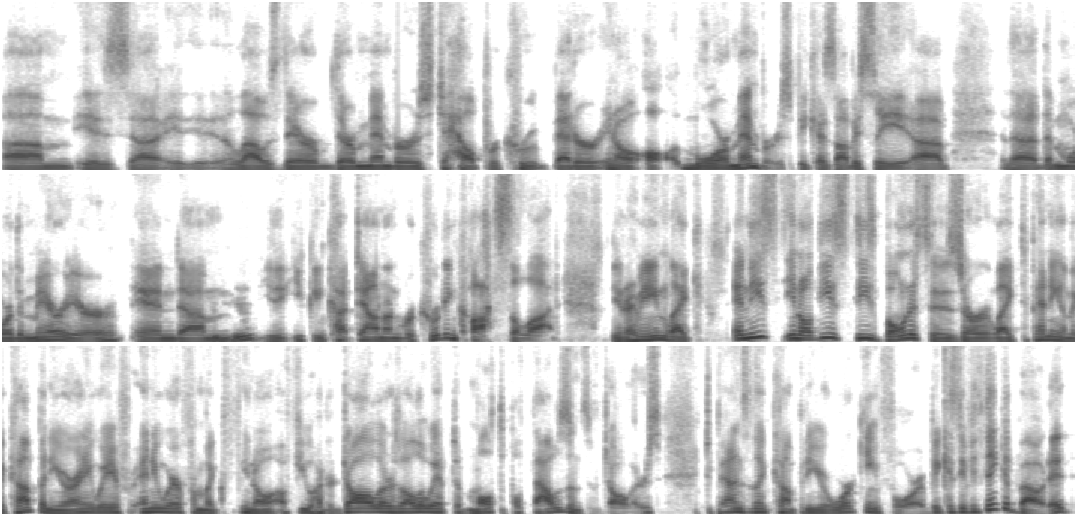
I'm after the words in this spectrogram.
um, is uh, it, allows their their members to help recruit better, you know, all, more members because obviously uh, the the more the merrier, and um, Mhm. you, you can cut down on recruiting costs a lot. You know what I mean? Like, and these you know these these bonuses are like depending on the company or anyway anywhere from like you know a few hundred dollars all the way up to multiple thousands of dollars depends on the company you're working for. Because if you think about it,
